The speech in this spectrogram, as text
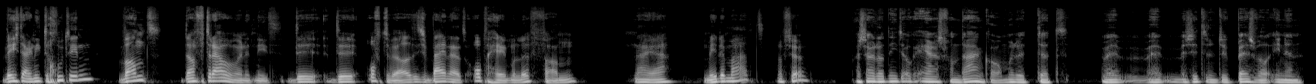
wees daar niet te goed in, want dan vertrouwen we het niet. De, de, oftewel, het is bijna het ophemelen van, nou ja, middenmaat of zo. Maar zou dat niet ook ergens vandaan komen? Dat, dat we, we, zitten natuurlijk best wel in een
